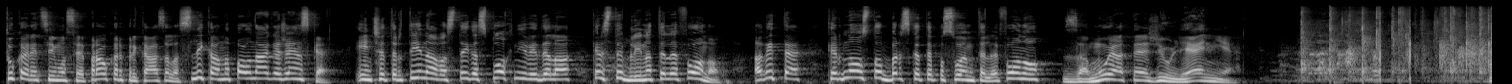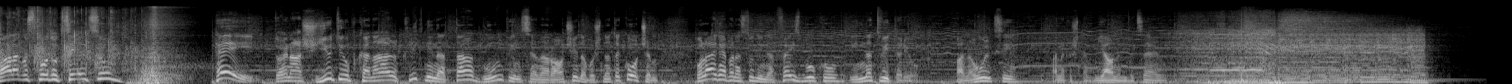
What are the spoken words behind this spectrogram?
Tukaj recimo se je pravkar prikazala slika na pol nage ženske in četrtina vas tega sploh ni vedela, ker ste bili na telefonu. A vidite, ker non-stop brskate po svojem telefonu, zamujate življenje. Hvala gospodu Celcu. Hej, to je naš YouTube kanal, klikni na ta gumb in se naroči, da boš na tekočem. Polagaj pa nas tudi na Facebooku in na Twitterju, pa na ulici, pa na kakšnem javnem WC-ju.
